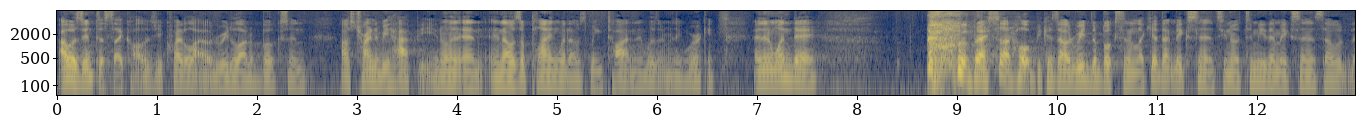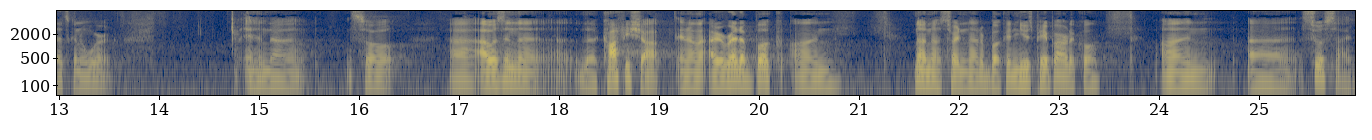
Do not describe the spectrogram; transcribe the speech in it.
I was into psychology quite a lot. I would read a lot of books and I was trying to be happy, you know, and, and, and I was applying what I was being taught and it wasn't really working. And then one day, but I still had hope because I would read the books and I'm like, yeah, that makes sense. You know, to me that makes sense. That would, that's going to work. And uh, so uh, I was in the the coffee shop and I, I read a book on, no, no, sorry, not a book, a newspaper article on uh, suicide,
